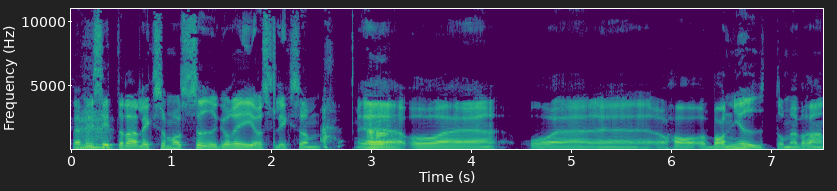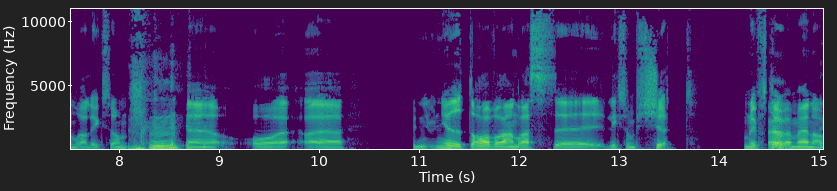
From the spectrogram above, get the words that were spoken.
Men vi sitter där liksom och suger i oss liksom. Eh, och eh, och eh, har, och bara njuter med varandra liksom. Eh, och eh, njuter av varandras eh, liksom kött. Om ni förstår vad jag menar.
